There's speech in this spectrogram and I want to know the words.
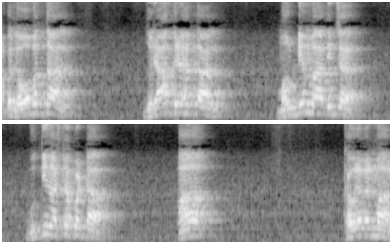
അപ്പൊ ലോഭത്താൽ ദുരാഗ്രഹത്താൽ മൗഢ്യം ബാധിച്ച് ബുദ്ധി നഷ്ടപ്പെട്ട ആ കൗരവന്മാർ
